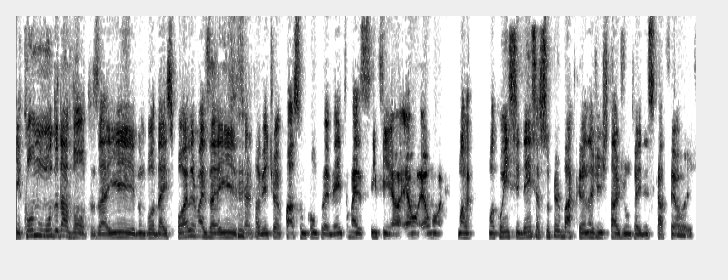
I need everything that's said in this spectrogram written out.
E como o mundo dá voltas. Aí não vou dar spoiler, mas aí certamente eu faço um complemento, mas enfim, é, é uma, uma, uma coincidência super bacana a gente estar tá junto aí nesse café hoje.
